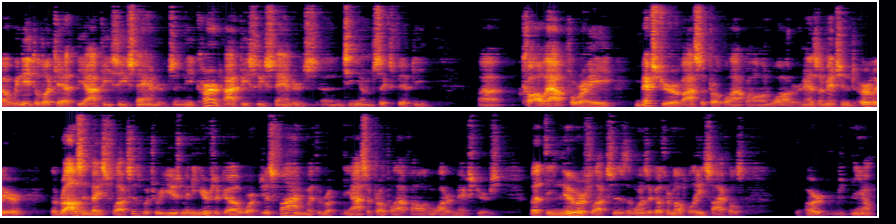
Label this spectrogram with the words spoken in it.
uh, we need to look at the IPC standards. And the current IPC standards, uh, TM 650, uh, call out for a mixture of isopropyl alcohol and water. And as I mentioned earlier, the rosin-based fluxes, which were used many years ago, work just fine with the, the isopropyl alcohol and water mixtures. But the newer fluxes, the ones that go through multiple heat cycles, or you know,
